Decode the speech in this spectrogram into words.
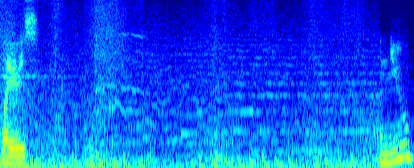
Players. And you?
